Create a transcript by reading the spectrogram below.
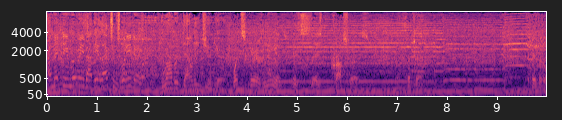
I'm making a movie about the elections. What are you doing? Robert Downey Jr. What scares me is, is, is crossroads. Such a pivotal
